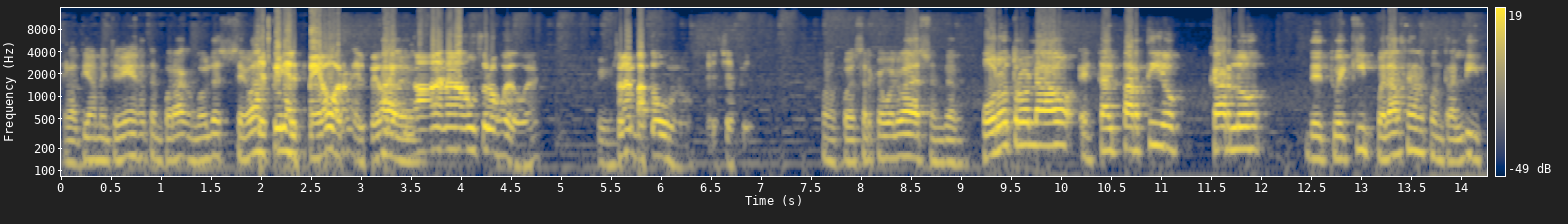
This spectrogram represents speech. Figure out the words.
relativamente bien esta temporada con gol de Sebastián. Sheffield el peor, el peor, ah, no ha ganado un solo juego, ¿eh? Solo empató uno, el Sheffield. Bueno, puede ser que vuelva a descender. Por otro lado, está el partido, Carlos, de tu equipo, el Arsenal contra el Leeds.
